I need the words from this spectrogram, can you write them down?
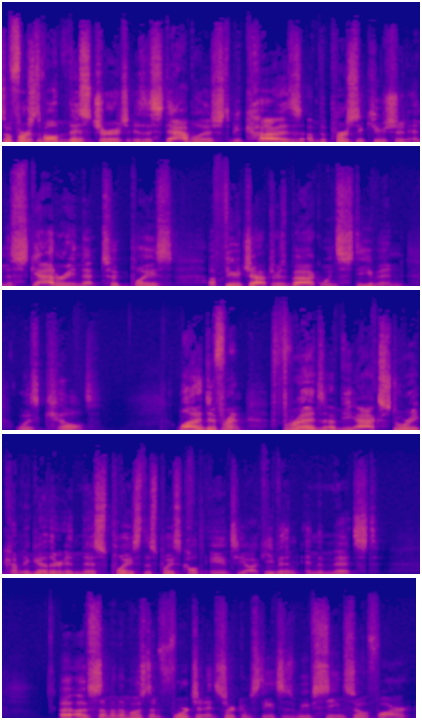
So, first of all, this church is established because of the persecution and the scattering that took place a few chapters back when Stephen was killed. A lot of different threads of the Acts story come together in this place, this place called Antioch, even in the midst uh, of some of the most unfortunate circumstances we've seen so far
